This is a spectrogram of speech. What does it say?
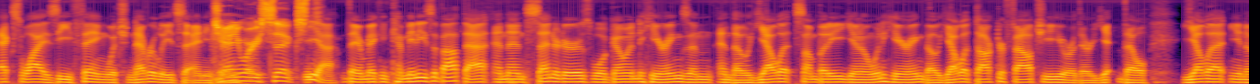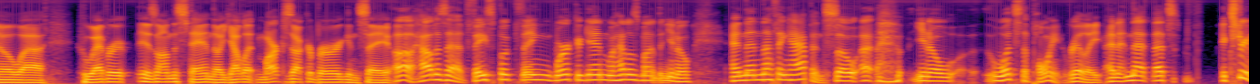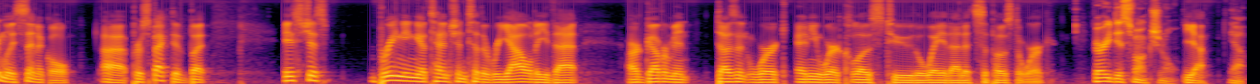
X Y Z thing, which never leads to anything. January 6th. Yeah, they're making committees about that, and then senators will go into hearings and, and they'll yell at somebody, you know, in a hearing. They'll yell at Dr. Fauci, or they're, they'll yell at you know uh, whoever is on the stand. They'll yell at Mark Zuckerberg and say, "Oh, how does that Facebook thing work again? How does my you know?" And then nothing happens. So uh, you know, what's the point, really? And, and that that's extremely cynical uh, perspective, but it's just bringing attention to the reality that our government doesn't work anywhere close to the way that it's supposed to work. Very dysfunctional. Yeah. Yeah.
